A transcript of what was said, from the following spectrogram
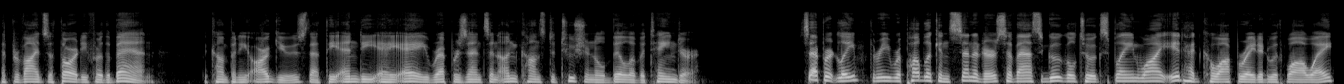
that provides authority for the ban. The company argues that the NDAA represents an unconstitutional bill of attainder. Separately, three Republican senators have asked Google to explain why it had cooperated with Huawei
